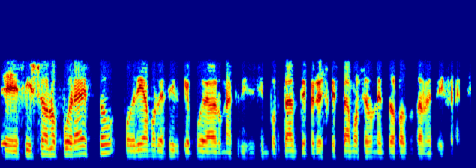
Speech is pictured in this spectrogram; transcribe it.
eh, si solo fuera esto, podríamos decir que puede haber una crisis importante, pero es que estamos en un entorno totalmente diferente.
